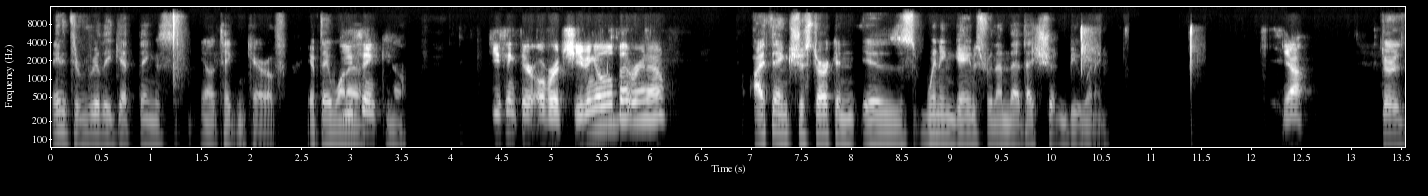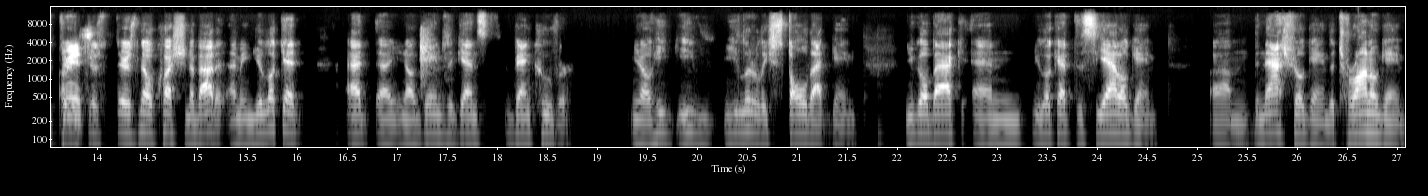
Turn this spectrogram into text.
they need to really get things, you know, taken care of if they want to. think- you know, Do you think they're overachieving a little bit right now? I think Shesterkin is winning games for them that they shouldn't be winning. Yeah. There's, I mean, just there's no question about it. I mean, you look at at uh, you know games against Vancouver. You know, he he he literally stole that game. You go back and you look at the Seattle game, um, the Nashville game, the Toronto game.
